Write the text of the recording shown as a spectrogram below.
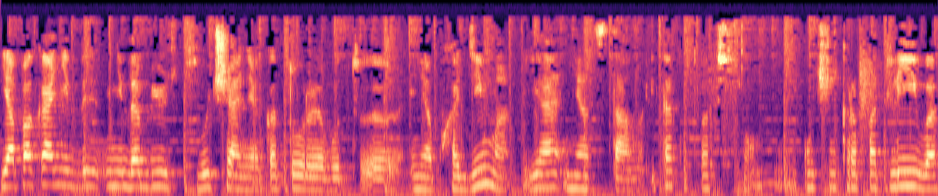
Я пока не, до- не добьюсь звучания, которое вот э, необходимо, я не отстану. И так вот во всем. Очень кропотливо.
